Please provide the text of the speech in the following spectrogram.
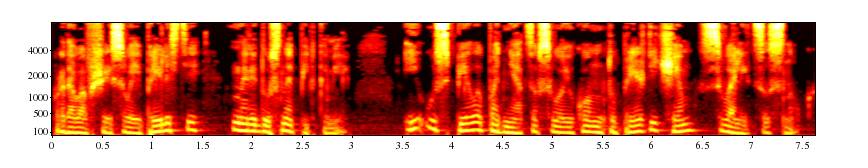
продававшие свои прелести наряду с напитками, и успела подняться в свою комнату прежде, чем свалиться с ног.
